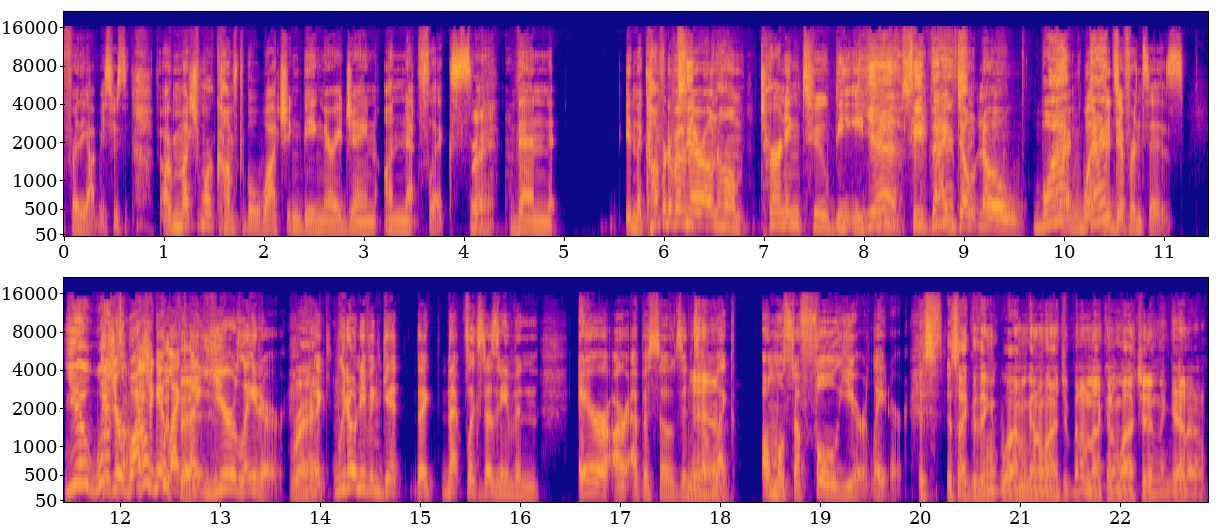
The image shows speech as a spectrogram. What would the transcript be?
for the obvious reason, are much more comfortable watching Being Mary Jane on Netflix Right. than in the comfort of their own home turning to BET. Yeah, see, And I don't know Why- what the difference is. Yeah, Because you're watching it like a year later. Right. Like we don't even get like Netflix doesn't even air our episodes until Yeah. like almost a full year later. It's it's like the thing. Well, I'm going to watch it, but I'm not going to watch it in the ghetto.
